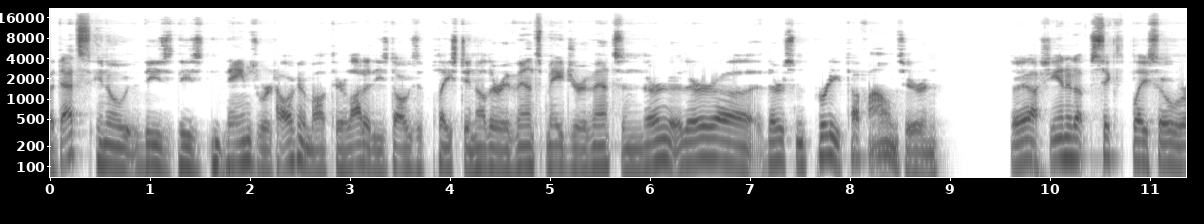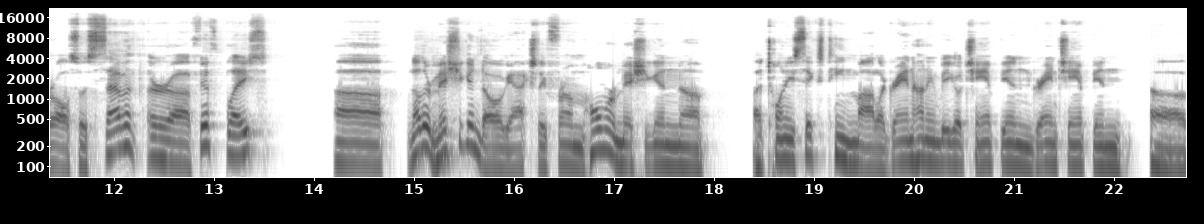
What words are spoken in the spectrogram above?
but that's you know these these names we're talking about. There, a lot of these dogs have placed in other events, major events, and they're they're uh, there's some pretty tough hounds here. And so yeah, she ended up sixth place overall. So seventh or uh, fifth place, uh, another Michigan dog actually from Homer, Michigan, uh, a 2016 model, a Grand Hunting Beagle champion, Grand Champion, uh,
